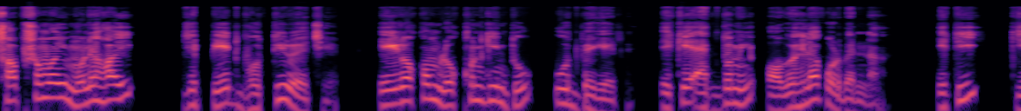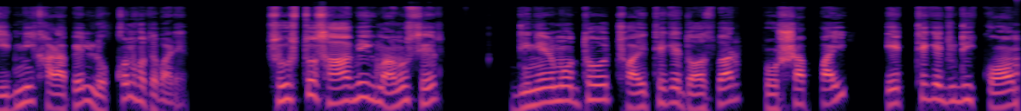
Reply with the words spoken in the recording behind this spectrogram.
সবসময় মনে হয় যে পেট ভর্তি রয়েছে। এই রকম লক্ষণ কিন্তু উদ্বেগের, একে একদমই অবহেলা করবেন না। এটি কিডনি খারাপের লক্ষণ হতে পারে। সুস্থ স্বাভাবিক মানুষের দিনের মধ্যে ছয় থেকে দশ বার প্রস্রাব পাই। এর থেকে যদি কম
